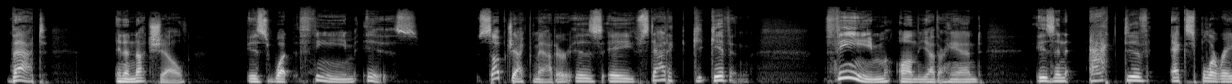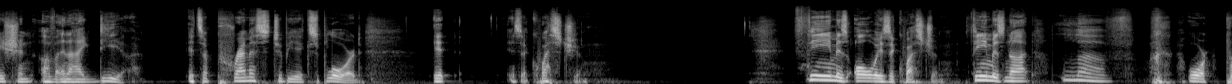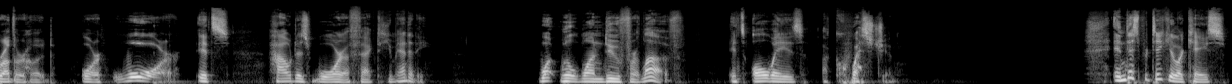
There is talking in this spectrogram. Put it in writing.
That, in a nutshell, is what theme is. Subject matter is a static given. Theme, on the other hand, is an active exploration of an idea. It's a premise to be explored. It is a question. Theme is always a question. Theme is not love or brotherhood or war. It's how does war affect humanity? What will one do for love? It's always a question. In this particular case,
